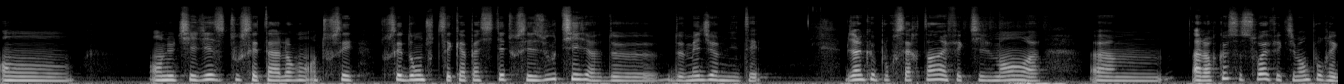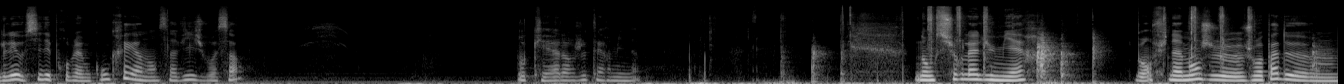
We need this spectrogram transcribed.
on, utilise tous ces talents, tous ces, dons, toutes ces capacités, tous ces outils de, de médiumnité. Bien que pour certains, effectivement, euh, euh, alors que ce soit effectivement pour régler aussi des problèmes concrets hein, dans sa vie, je vois ça. Ok, alors je termine. Donc sur la lumière, Bon, finalement, je, je vois pas de. Euh,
